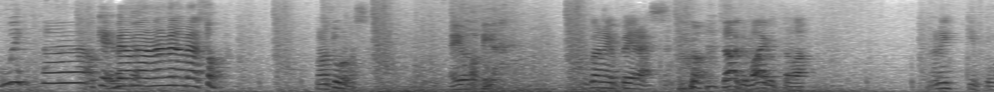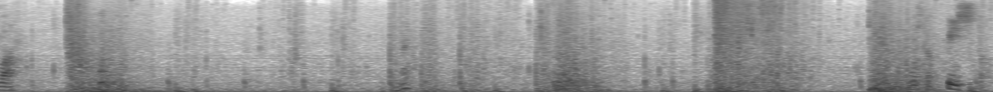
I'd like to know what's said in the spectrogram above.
Ui. Okei, mennään, mennään, mennään, mennään, stop. Mä olen turvassa. Ei olla vielä. Kukaan ei oo perässä. Tää on kyllä vaikuttavaa. Noniin, kimppu vaan. Muista pisto.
